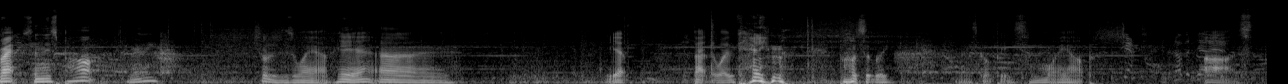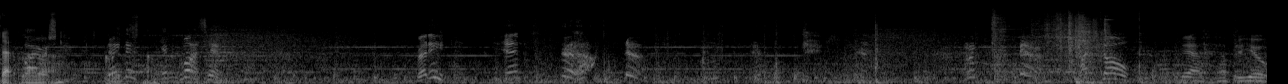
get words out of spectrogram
Locked. Are we trapped in this part? Really? Surely there's a way out of here. Oh. Yep. Back the way we came. Possibly. There's got to be some way up. Shit! Another dead Ah, end. step ladder. Great stuff. get, come on, Sam. Ready? And. Let's go! Yeah, after you.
